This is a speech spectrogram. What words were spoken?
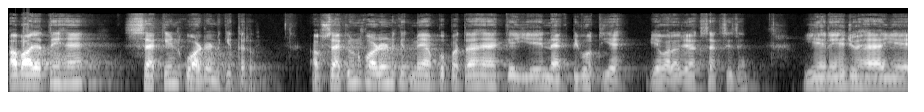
अब आ जाते हैं सेकंड क्वाड्रेंट की तरफ़। अब सेकंड क्वाड्रेंट में आपको पता है कि ये नेगेटिव होती है, ये वाला जो एक्स एक्सिस है। ये रे जो है, ये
